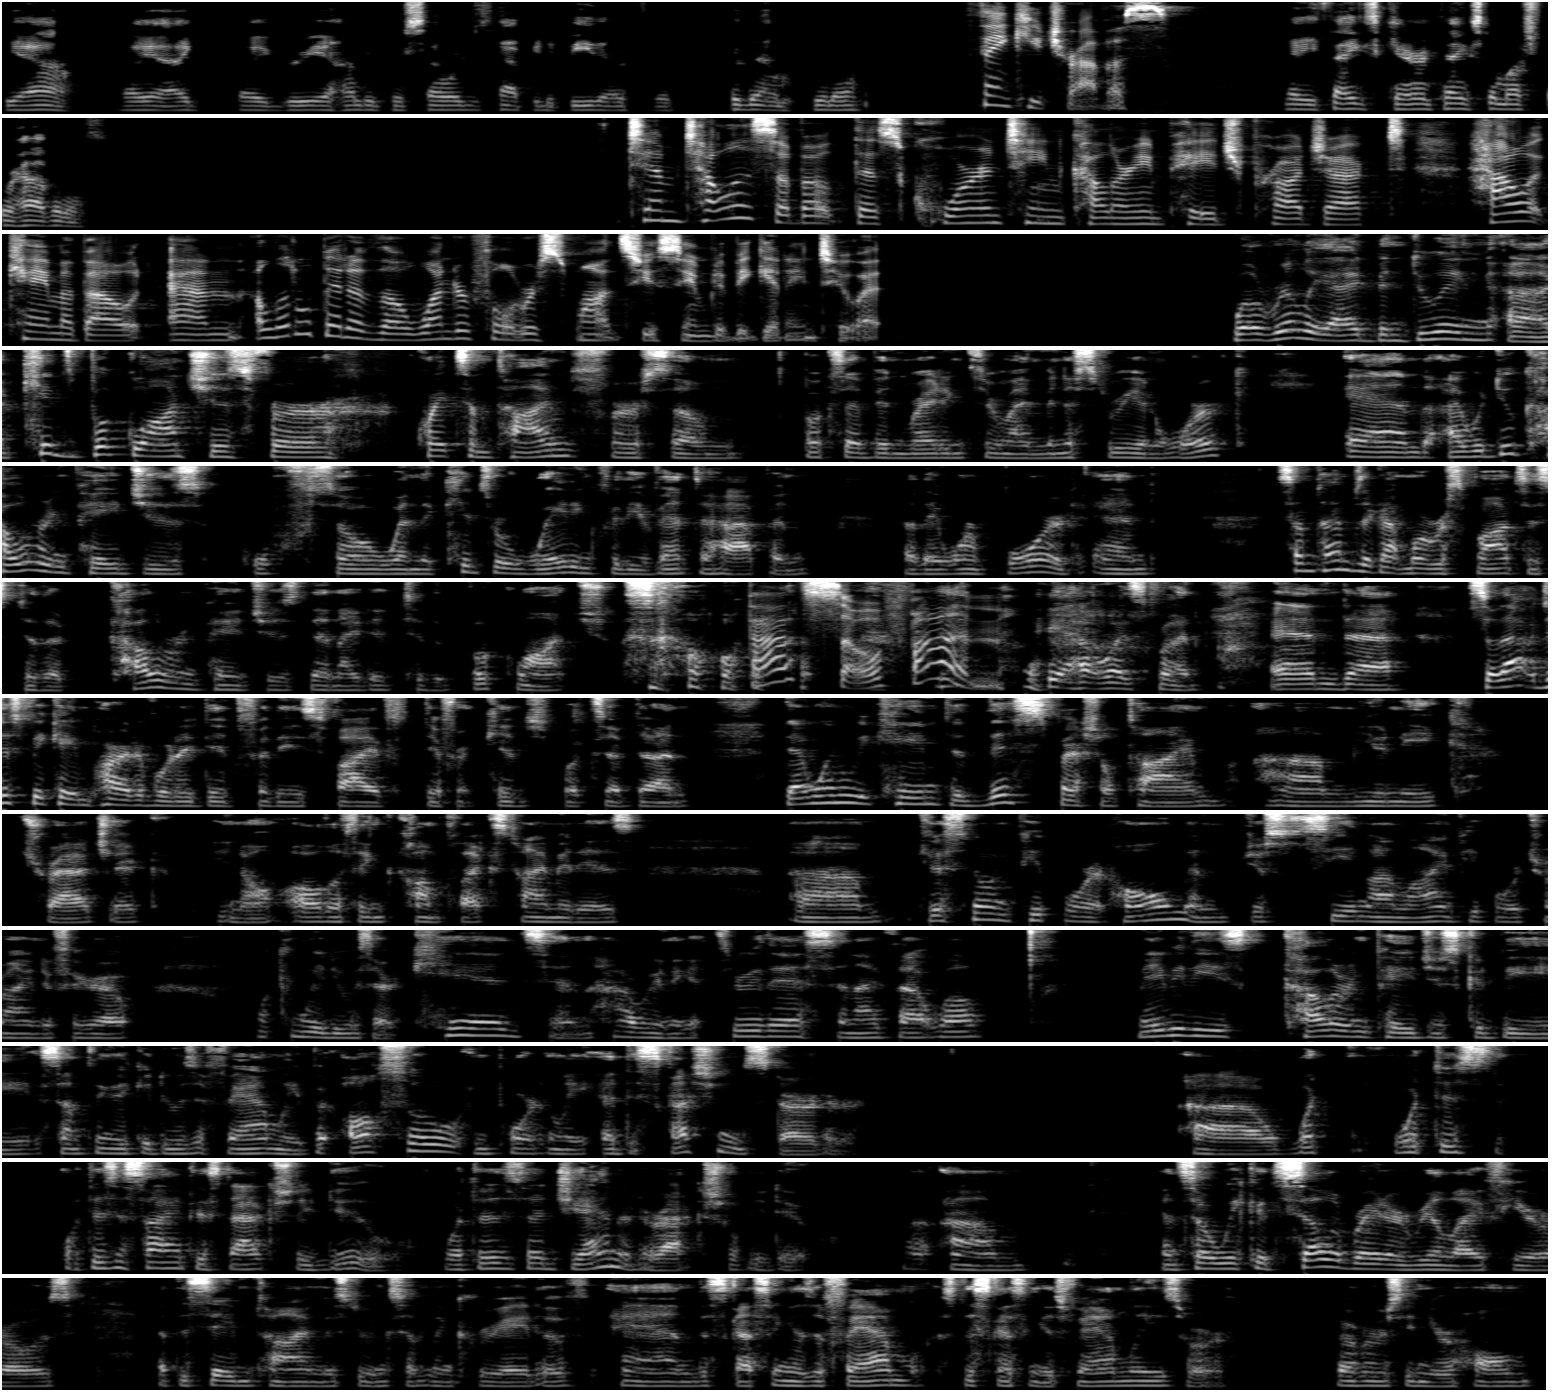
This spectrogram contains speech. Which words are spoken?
Yeah, I, I, I agree 100%. We're just happy to be there for, for them, you know? Thank you, Travis. Hey, thanks, Karen. Thanks so much for having us. Tim, tell us about this quarantine coloring page project, how it came about, and a little bit of the wonderful response you seem to be getting to it. Well, really, I'd been doing uh, kids' book launches for quite some time for some books I've been writing through my ministry and work. And I would do coloring pages so when the kids were waiting for the event to happen, uh, they weren't bored. And sometimes I got more responses to the coloring pages than I did to the book launch. So that's so fun. yeah, it was fun. And uh, so that just became part of what I did for these five different kids' books I've done. Then when we came to this special time, um, unique, tragic, you know, all the things complex time it is, um, just knowing people were at home and just seeing online people were trying to figure out what can we do with our kids and how are we going to get through this? And i thought well maybe these coloring pages could be something they could do as a family but also importantly a discussion starter. Uh, what what does what does a scientist actually do? What does a janitor actually do? Um, and so we could celebrate our real life heroes at the same time as doing something creative and discussing as a family, discussing as families or whoever's in your home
